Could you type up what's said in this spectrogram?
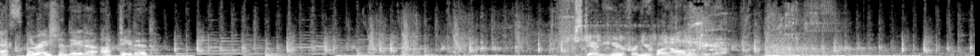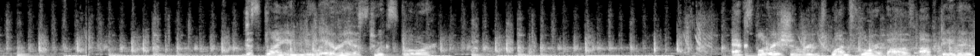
Exploration data updated. Scan here for nearby hollow data. Displaying new areas to explore. Exploration route one floor above updated.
